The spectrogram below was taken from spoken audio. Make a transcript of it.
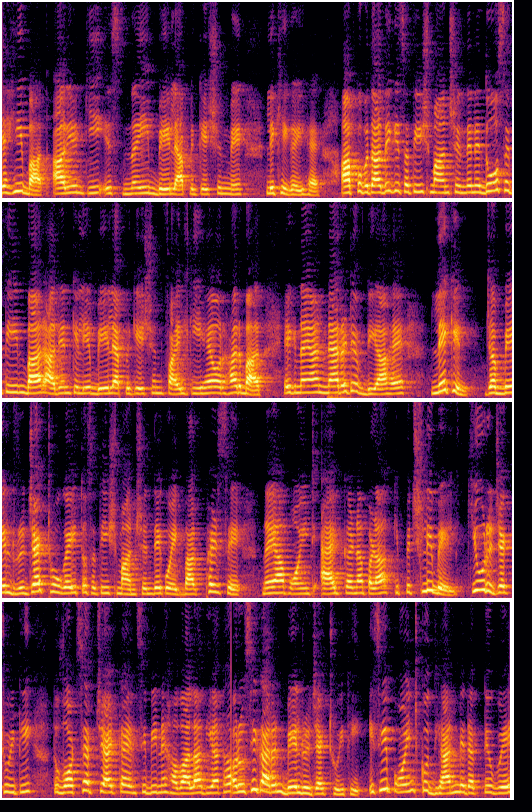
यही बात आर्यन की इस नई बेल एप्लीकेशन में लिखी गई है। आपको बता दें कि सतीश मान शिंदे ने दो से तीन बार आर्यन के लिए बेल एप्लीकेशन फ़ाइल की है और हर बार एक नया नैरेटिव दिया है। लेकिन जब बेल रिजेक्ट हो गई तो सतीश मान शिंदे को एक बार फिर से नया पॉइंट ऐड करना पड़ा कि पिछली बेल क्यों रिजेक्ट हुई थी? तो व्हाट्सएप चैट का एनसीबी ने हवाला दिया था और उसी कारण बेल रिजेक्ट हुई थी। इसी पॉइंट को ध्यान में रखते हुए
